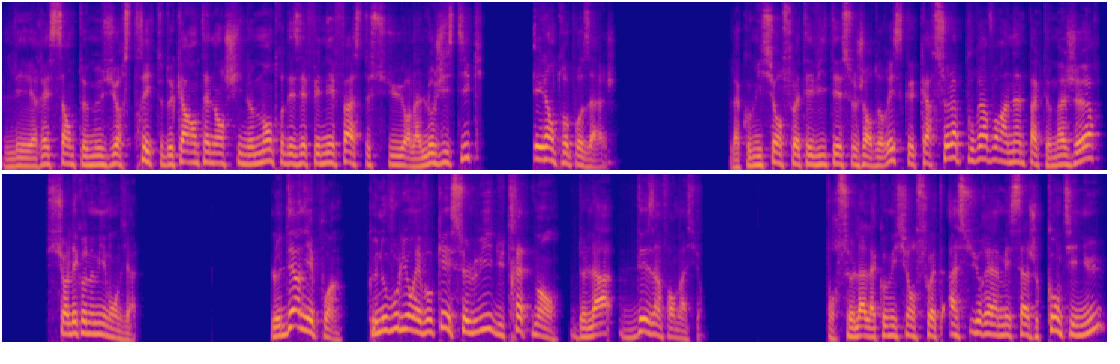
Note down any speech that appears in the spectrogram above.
Les récentes mesures strictes de quarantaine en Chine montrent des effets néfastes sur la logistique et l'entreposage. La Commission souhaite éviter ce genre de risque car cela pourrait avoir un impact majeur sur l'économie mondiale. Le dernier point que nous voulions évoquer est celui du traitement de la désinformation. Pour cela, la Commission souhaite assurer un message continu,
